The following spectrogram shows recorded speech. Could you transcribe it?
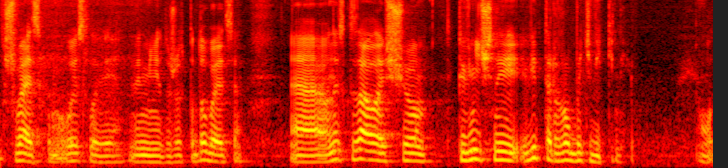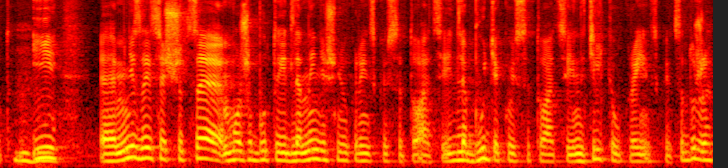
в шведському вислові, він мені дуже сподобається. Вони сказали, що північний вітер робить вікінгів. От. І е, мені здається, що це може бути і для нинішньої української ситуації, і для будь-якої ситуації, і не тільки української. Це дуже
